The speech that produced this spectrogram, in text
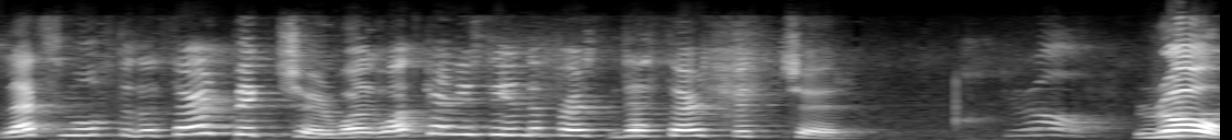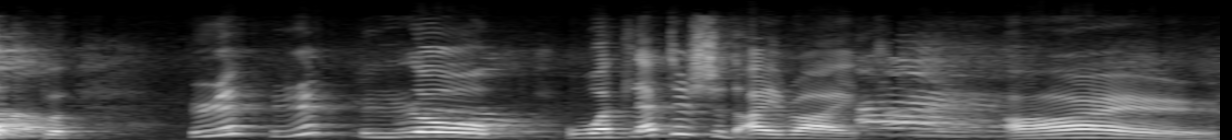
Let's move to the third picture. What, what can you see in the first, the third picture? Rope. Rope. R, r, rope. What letter should I write? R.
